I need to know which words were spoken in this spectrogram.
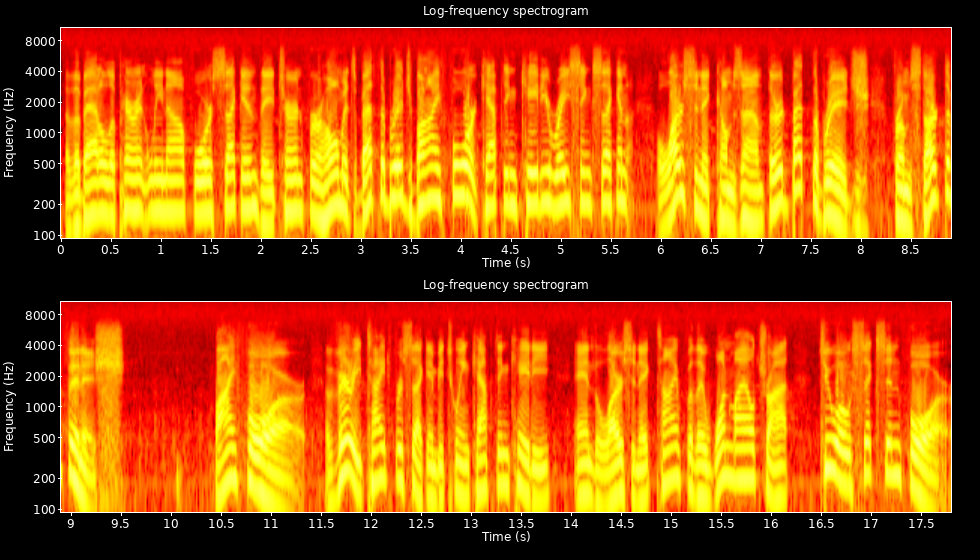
The battle apparently now for second. They turn for home. It's Bet the Bridge by four. Captain Katie racing second. Larsenik comes on third. Bet the Bridge from start to finish by four. Very tight for second between Captain Katie and Larsenik. Time for the one mile trot, 206 and 4.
